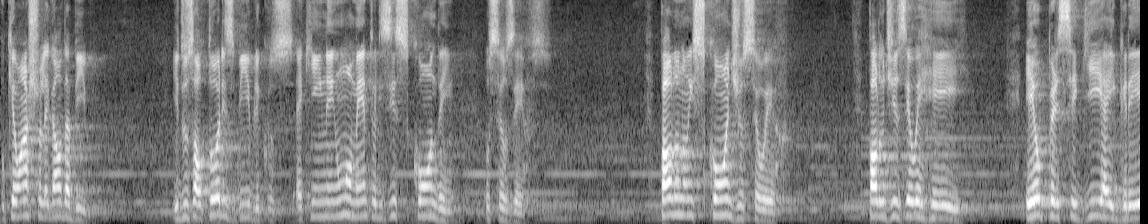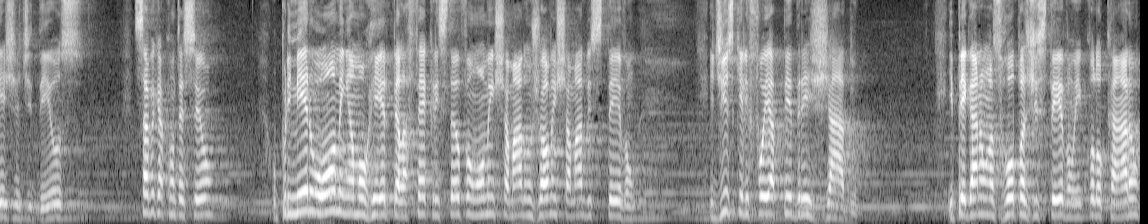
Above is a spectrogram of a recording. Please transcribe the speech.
O que eu acho legal da Bíblia e dos autores bíblicos é que em nenhum momento eles escondem os seus erros. Paulo não esconde o seu erro. Paulo diz: Eu errei, eu persegui a igreja de Deus. Sabe o que aconteceu? O primeiro homem a morrer pela fé cristã foi um homem chamado, um jovem chamado Estevão. E diz que ele foi apedrejado. E pegaram as roupas de Estevão e colocaram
